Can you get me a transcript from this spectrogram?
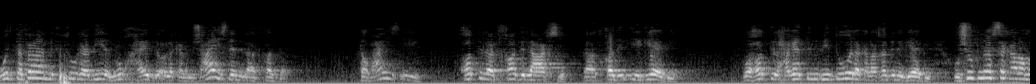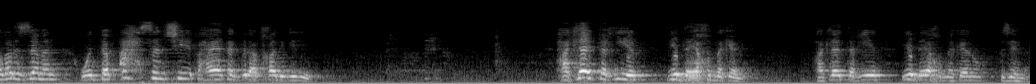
وانت فعلا بتتوجع بيه المخ هيبدأ يقول لك أنا مش عايز تاني الإعتقاد ده. طب عايز إيه؟ حط الاعتقاد اللي عكسه الاعتقاد الإيجابي. وحط الحاجات اللي بيدوه لك الاعتقاد الإيجابي. وشوف نفسك على مدار الزمن وانت بأحسن شيء في حياتك بالإعتقاد الجديد. هتلاقي التغيير يبدأ ياخد مكانه. هتلاقي التغيير يبدأ ياخد مكانه في ذهنك.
